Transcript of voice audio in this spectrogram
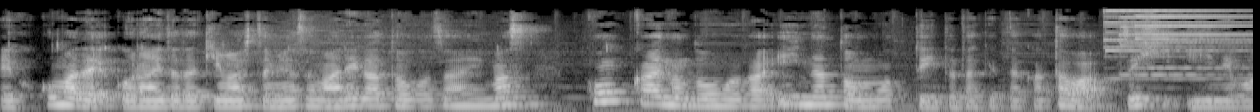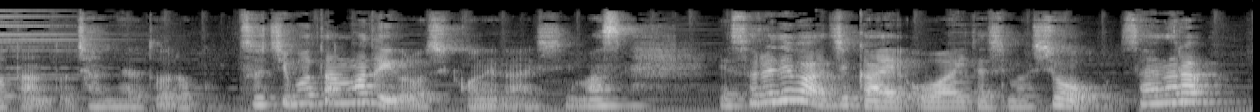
えここまでご覧いただきました皆様ありがとうございます。今回の動画がいいなと思っていただけた方は、ぜひいいねボタンとチャンネル登録、通知ボタンまでよろしくお願いします。それでは次回お会いいたしましょう。さよなら。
